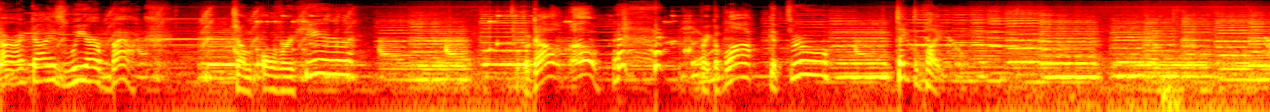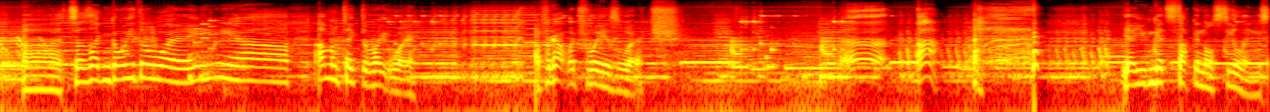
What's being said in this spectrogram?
Alright guys, we are back. Jump over here. Look out! Oh! Break a block, get through, take the pipe. Uh, it says I can go either way. Yeah, I'm gonna take the right way. I forgot which way is which. Uh, ah! yeah, you can get stuck in those ceilings.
